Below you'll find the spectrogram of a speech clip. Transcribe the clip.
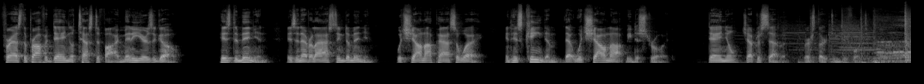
For as the prophet Daniel testified many years ago, his dominion is an everlasting dominion which shall not pass away, and his kingdom that which shall not be destroyed. Daniel chapter 7, verse 13 to 14.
